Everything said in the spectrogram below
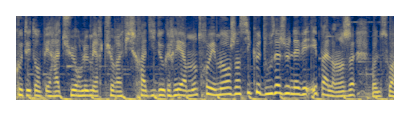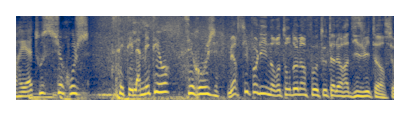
Côté température, le mercure affichera 10 degrés à Montreux et Morges ainsi que 12 à Genève et Palinges. Bonne soirée à tous sur Rouge. C'était la météo, c'est Rouge. Merci Pauline, retour de l'info tout à l'heure à 18h sur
